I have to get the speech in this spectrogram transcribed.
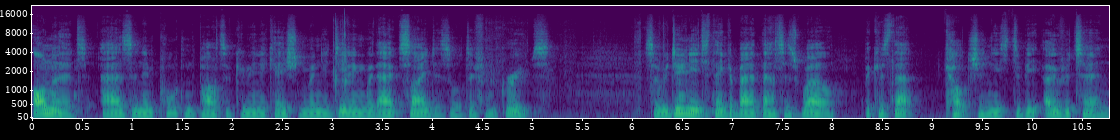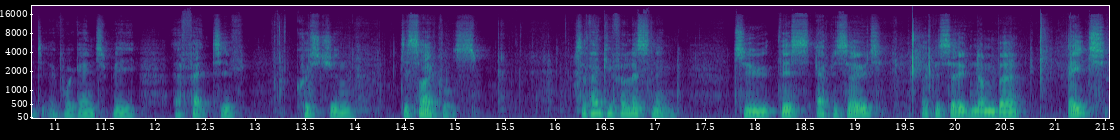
honored as an important part of communication when you're dealing with outsiders or different groups. So we do need to think about that as well, because that culture needs to be overturned if we're going to be effective Christian disciples. So thank you for listening to this episode, episode number eight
